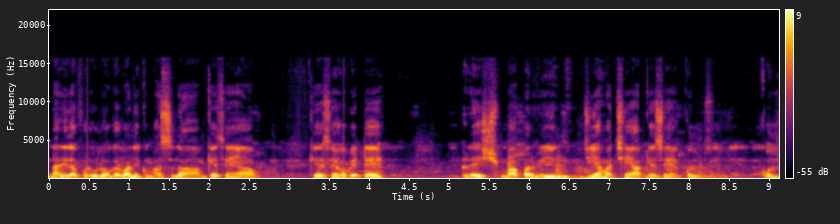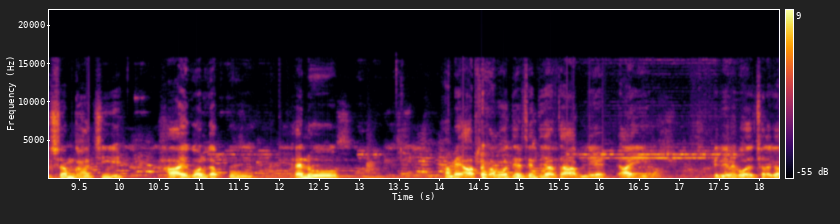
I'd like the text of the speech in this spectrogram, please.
नानी द फ़ूड ब्लॉगर वालेकुम अस्सलाम। कैसे हैं आप? कैसे हो बेटे? रेशमा परवीन। जी हम अच्छे हैं आप कैसे हैं? कुल कुलसम घाची। हाय गोलगप्पू। हेलो। हमें आप सबका बहुत देर से इंतज़ार था, आप लेट आए, फिर भी हमें बहुत अच्छा लगा।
